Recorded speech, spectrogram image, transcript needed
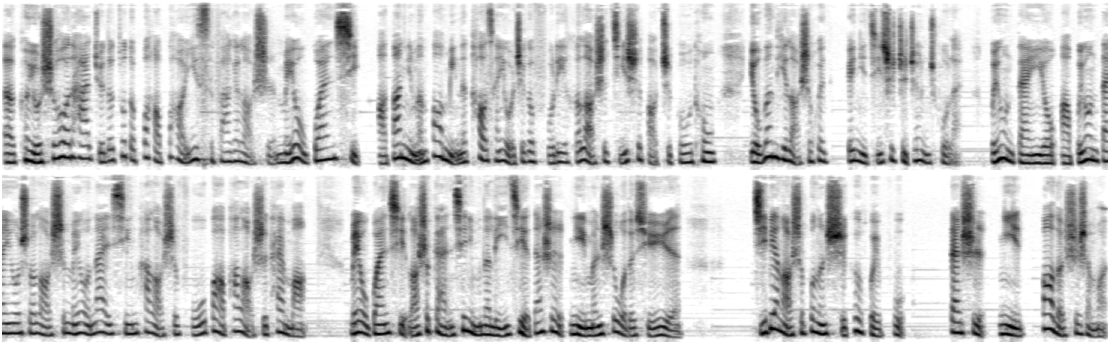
呃，可有时候他觉得做的不好，不好意思发给老师，没有关系啊。当你们报名的套餐有这个福利，和老师及时保持沟通，有问题老师会给你及时指正出来，不用担忧啊，不用担忧说老师没有耐心，怕老师服务不好，怕老师太忙，没有关系，老师感谢你们的理解，但是你们是我的学员，即便老师不能时刻回复，但是你报的是什么？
